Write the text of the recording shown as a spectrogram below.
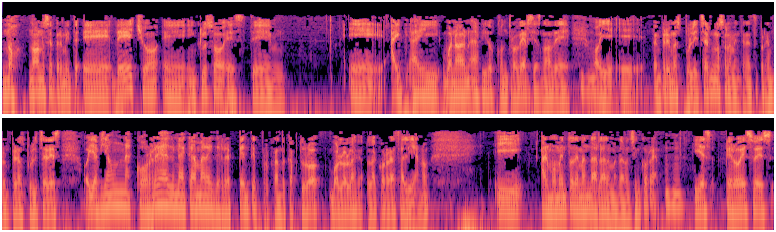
No, no, no se permite. Eh, de hecho, eh, incluso este. eh, hay, hay, bueno, han habido controversias, ¿no? De, oye, eh, en premios Pulitzer, no solamente en este, por ejemplo, en premios Pulitzer es, oye, había una correa de una cámara y de repente, por cuando capturó, voló la, la correa, salía, ¿no? Y al momento de mandarla, la mandaron sin correa. Y es, pero eso es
